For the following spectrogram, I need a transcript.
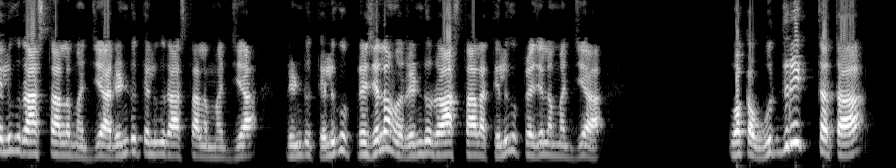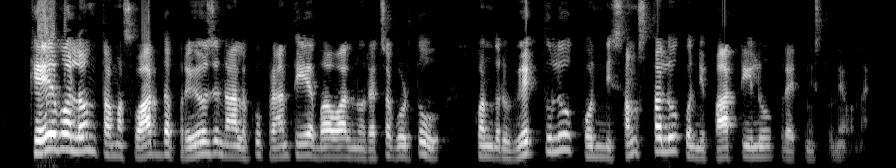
తెలుగు రాష్ట్రాల మధ్య రెండు తెలుగు రాష్ట్రాల మధ్య రెండు తెలుగు ప్రజల రెండు రాష్ట్రాల తెలుగు ప్రజల మధ్య ఒక ఉద్రిక్తత కేవలం తమ స్వార్థ ప్రయోజనాలకు ప్రాంతీయ భావాలను రెచ్చగొడుతూ కొందరు వ్యక్తులు కొన్ని సంస్థలు కొన్ని పార్టీలు ప్రయత్నిస్తూనే ఉన్నాయి.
